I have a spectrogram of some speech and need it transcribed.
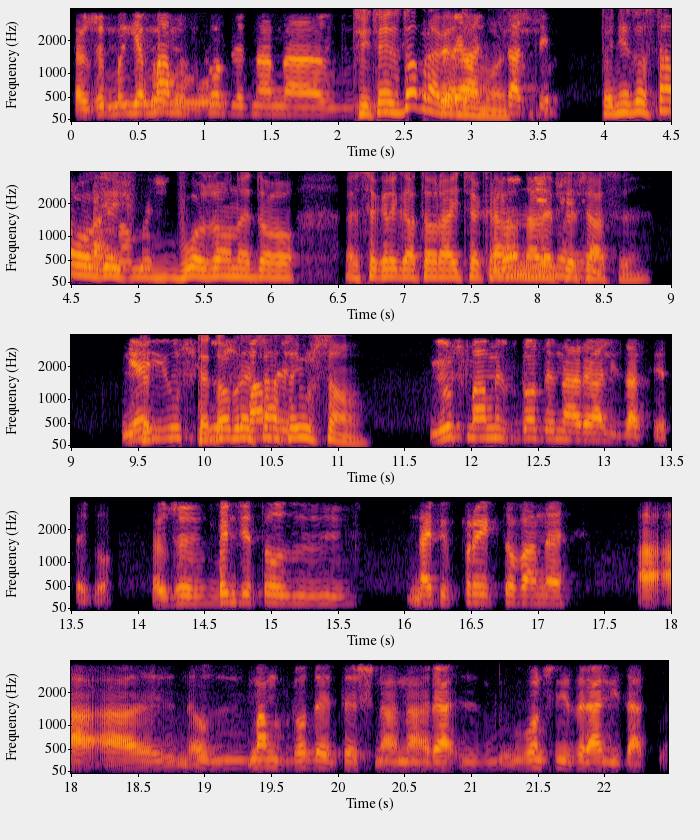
Także ja mam zgodę na, na Czyli to jest dobra wiadomość. realizację. To nie zostało No, gdzieś no, włożone do e, segregatora i czeka No, na nie, lepsze nie, nie. czasy. Nie, Te, już, te już dobre mamy, czasy już są. Już mamy zgodę na realizację tego. Także będzie to y, najpierw projektowane, a, a, a no, mam zgodę też na, na łącznie z realizacją.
